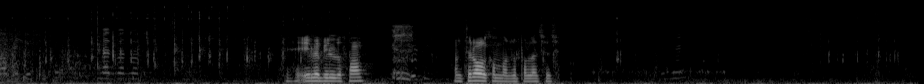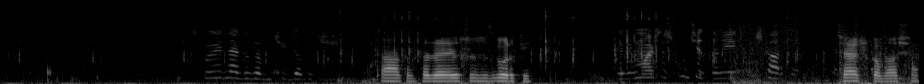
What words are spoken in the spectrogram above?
Drugi bidów. Med, med, med. Ile buildów mam? Antyrolką może polecieć. Spróbuj jednego zabić i dobić. Ta, to wtedy już z górki. Jakby możesz też uciec, to nie jest szkarpę. Ciężko właśnie.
